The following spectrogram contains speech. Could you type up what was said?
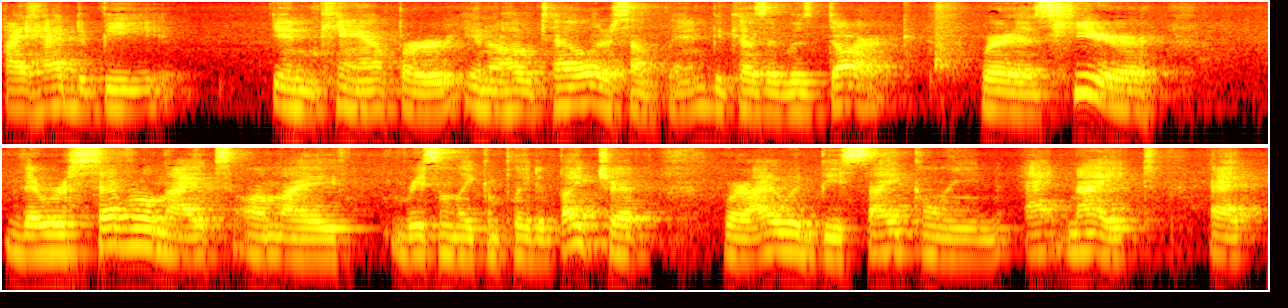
I had to be in camp or in a hotel or something because it was dark. Whereas here, there were several nights on my recently completed bike trip where I would be cycling at night at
